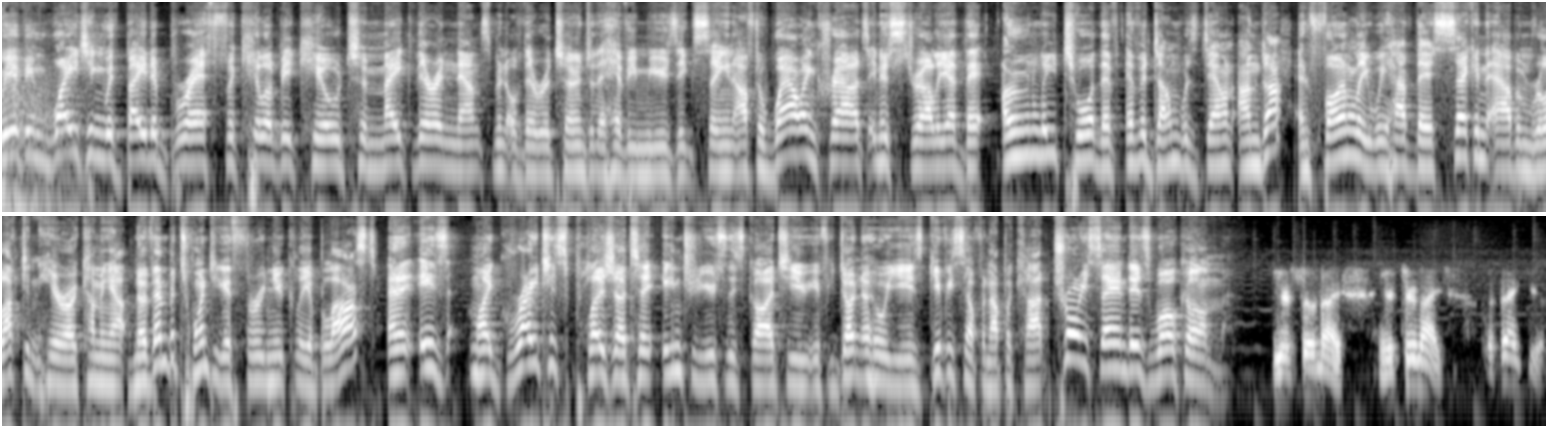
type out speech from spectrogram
We have been waiting with bated breath for Killer Be Killed to make their announcement of their return to the heavy music scene after wowing crowds in Australia. Their only tour they've ever done was Down Under. And finally, we have their second album, Reluctant Hero, coming out November 20th through Nuclear Blast. And it is my greatest pleasure to introduce this guy to you. If you don't know who he is, give yourself an uppercut. Troy Sanders, welcome. You're so nice. You're too nice. But thank you.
